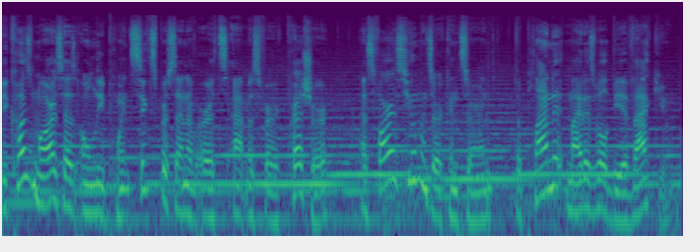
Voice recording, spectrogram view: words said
Because Mars has only 0.6% of Earth's atmospheric pressure, as far as humans are concerned, the planet might as well be a vacuum.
